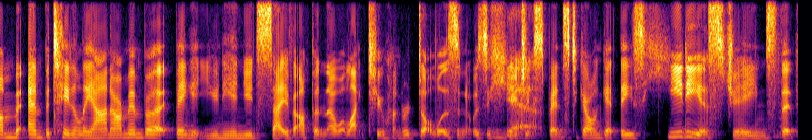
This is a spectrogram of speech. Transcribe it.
um, and Bettina Liano. I remember being at uni and you'd save up and they were like $200 and it was a huge Yeah. expense to go and get these hideous jeans that.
